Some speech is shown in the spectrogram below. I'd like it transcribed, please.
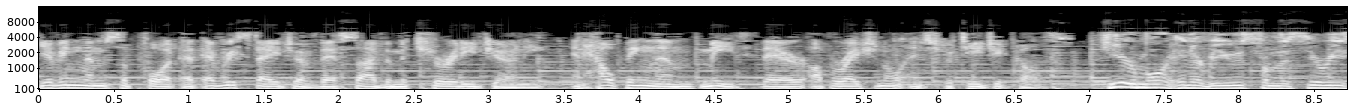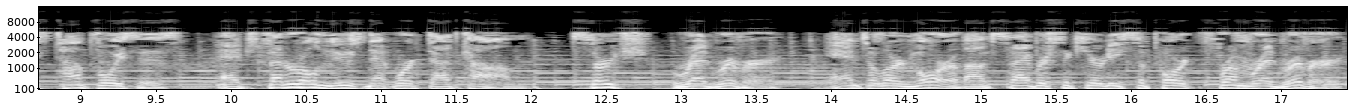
giving them support at every stage of their cyber maturity journey, and helping them meet their operational and strategic goals. Hear more interviews from the series Top Voices at federalnewsnetwork.com. Search Red River. And to learn more about cybersecurity support from Red River,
